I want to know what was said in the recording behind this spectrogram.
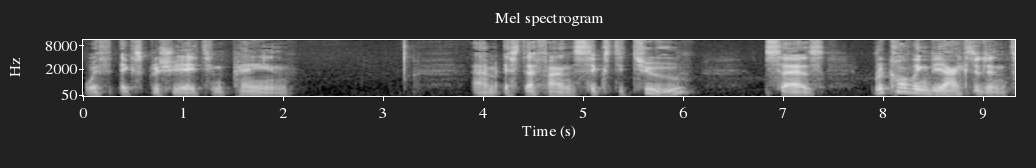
with excruciating pain. Um, Estefan, 62, says, recalling the accident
